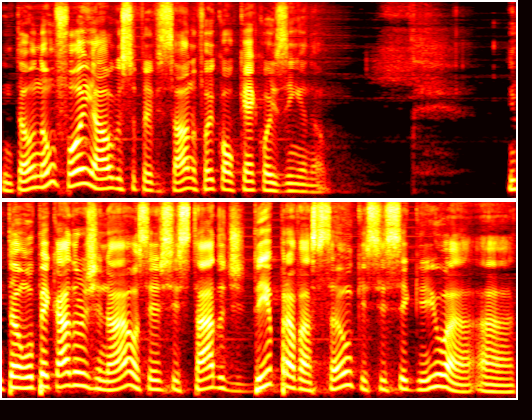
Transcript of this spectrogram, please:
Então não foi algo superficial, não foi qualquer coisinha, não. Então, o pecado original, ou seja, esse estado de depravação que se seguiu a, a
